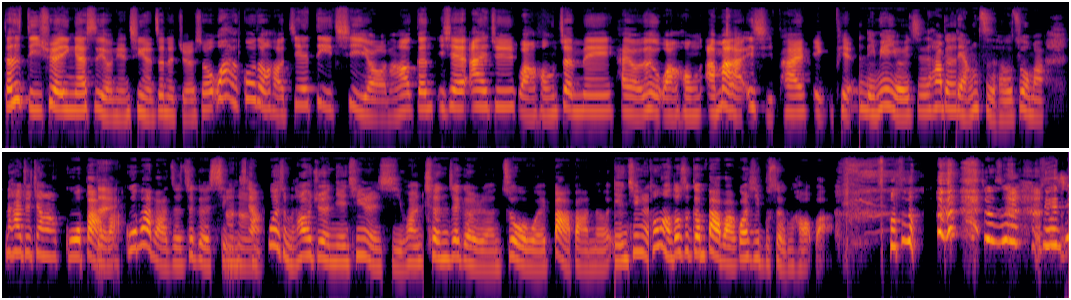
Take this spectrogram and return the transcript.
但是的确应该是有年轻人真的觉得说，哇，郭董好接地气哦，然后跟一些 IG 网红正妹，还有那个网红阿妈一起拍影片，里面有一支他跟梁子合作嘛，那他就叫他郭爸爸。郭爸爸的这个形象，为什么他会觉得年轻人喜欢称这个人作为爸爸呢？年轻人通常都是跟爸爸关系不是很好吧，就是年轻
